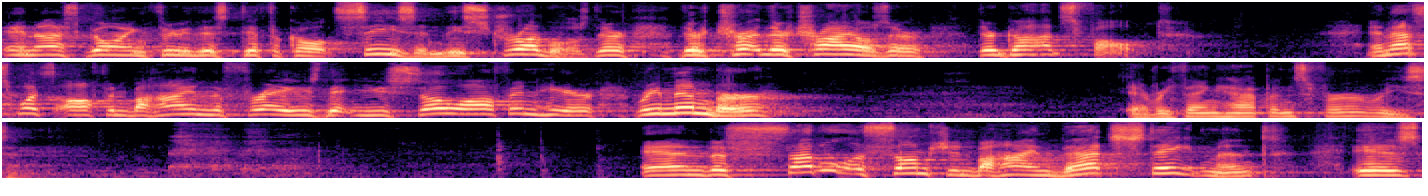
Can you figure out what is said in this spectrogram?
in us going through this difficult season, these struggles. Their, their, their trials are they're God's fault. And that's what's often behind the phrase that you so often hear remember, everything happens for a reason. And the subtle assumption behind that statement is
